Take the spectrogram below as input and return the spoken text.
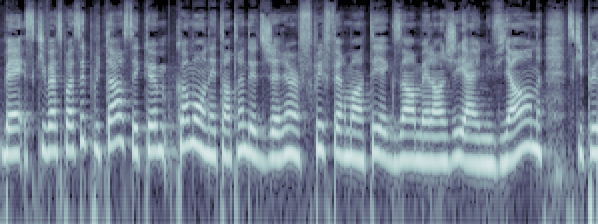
Ben, ce qui va se passer plus tard, c'est que comme on est en train de digérer un fruit fermenté, exemple mélangé à une viande, ce qui peut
